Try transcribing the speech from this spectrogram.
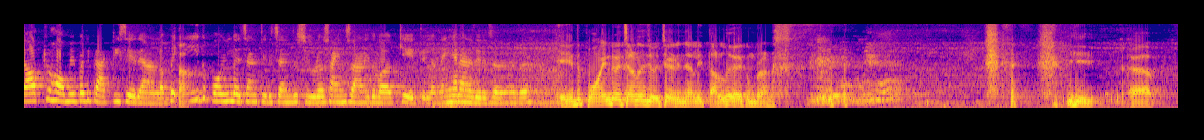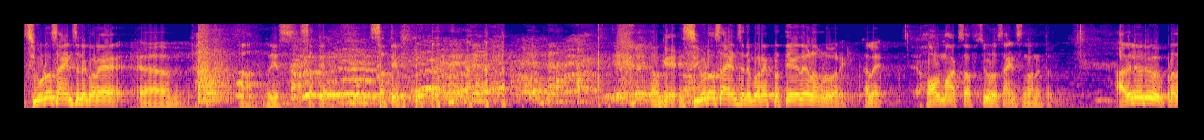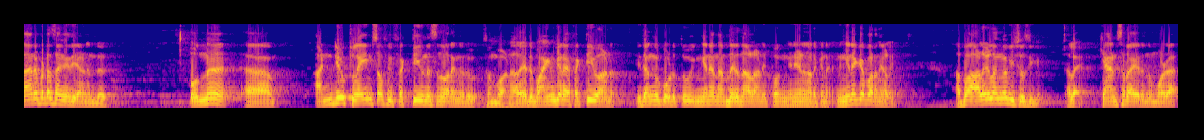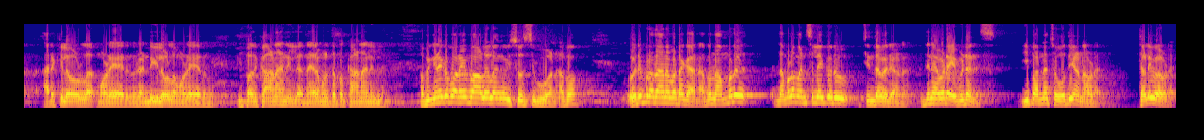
Doctor homeopathy practice ചെയ്തതാണല്ലോ. അപ്പൊ ഏത് പോയിന്റിൽ വെച്ചാണ് തിരിച്ചറിഞ്ഞത്? സ്യൂഡോ സയൻസ് ആണ് ഇത് വർക്ക് ചെയ്യത്തില്ലെന്ന് എങ്ങനെയാണ് തിരിച്ചറിഞ്ഞത്? ഏത് പോയിന്റ് വെച്ചാണെന്ന് ചോദിച്ചു കഴിഞ്ഞാൽ ഈ തള്ളു കേൾക്കുമ്പോഴാണ്. ഈ സ്യൂഡോ സയൻസിന്റെ കുറെ ആ യെസ് സത്യം സത്യം. ഓക്കെ സ്യൂഡോ സയൻസിന്റെ കുറെ പ്രത്യേകതകൾ നമ്മൾ പറയും അല്ലെ? ഹോൾമാർക്സ് ഓഫ് സ്യൂഡോ സയൻസ് എന്ന് പറഞ്ഞിട്ട്. അതിലൊരു പ്രധാനപ്പെട്ട സംഗതിയാണ് എന്ത് ഒന്ന് അൺഡ്യൂ ക്ലെയിംസ് ഓഫ് ഇഫക്റ്റീവ്നെസ് എന്ന് പറയുന്ന ഒരു സംഭവമാണ്. അതായത് ഭയങ്കര എഫക്റ്റീവ് ആണ്. ഇതങ്ങ് കൊടുത്തു ഇങ്ങനെ നടന്നിരുന്ന ആളാണ് ഇപ്പോൾ ഇങ്ങനെയാണ് നടക്കുന്നത് ഇങ്ങനെയൊക്കെ പറഞ്ഞാളെ അപ്പോൾ ആളുകൾ അങ്ങ് വിശ്വസിക്കും അല്ലേ? ക്യാൻസർ ആയിരുന്നു മുഴ അര കിലോ ഉള്ള മുഴയായിരുന്നു രണ്ട് കിലോ ഉള്ള മുഴയായിരുന്നു. ഇപ്പൊ അത് കാണാനില്ല നേരം വെളുത്തപ്പോൾ കാണാനില്ല. അപ്പോൾ ഇങ്ങനെയൊക്കെ പറയുമ്പോൾ ആളുകൾ അങ്ങ് വിശ്വസിച്ച് പോവാണ്. അപ്പോൾ ഒരു പ്രധാനപ്പെട്ട കാരണം അപ്പോൾ നമ്മൾ നമ്മളെ മനസ്സിലേക്ക് ഒരു ചിന്ത വരികയാണ് ഇതിനെവിടെ എവിഡൻസ് ഈ പറഞ്ഞ ചോദ്യമാണ് അവിടെ തെളിവ് എവിടെ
